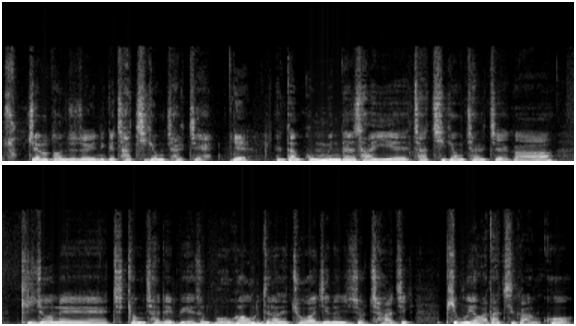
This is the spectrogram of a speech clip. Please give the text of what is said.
숙제로 던져져 있는 게 자치경찰제. 예. 일단 국민들 사이에 자치경찰제가 기존의 경찰에 비해서 뭐가 우리들한테 좋아지는지조차 아직 피부에 와닿지가 않고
